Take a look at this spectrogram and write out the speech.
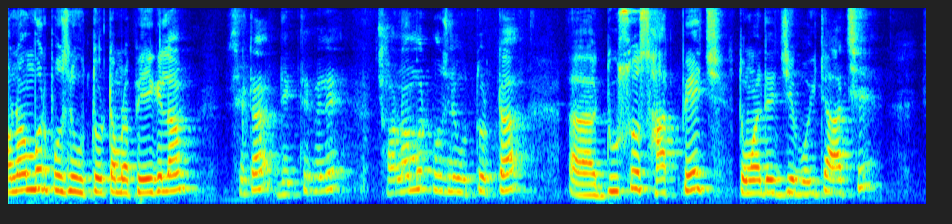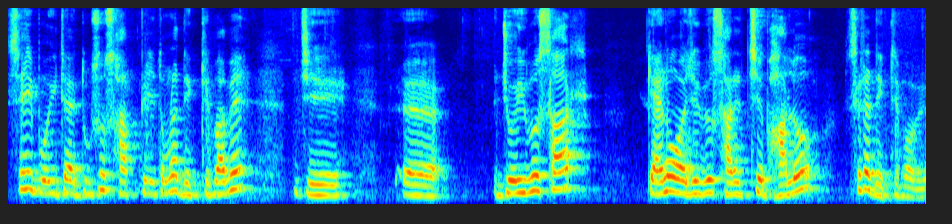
নম্বর প্রশ্নের উত্তরটা আমরা পেয়ে গেলাম। সেটা দেখতে পেলে ছ নম্বর প্রশ্নের উত্তরটা দুশো সাত পেজ তোমাদের যে বইটা আছে, সেই বইটায় দুশো সাত পেজে তোমরা দেখতে পাবে যে জৈব সার কেন অজৈব সারের চেয়ে ভালো সেটা দেখতে পাবে।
